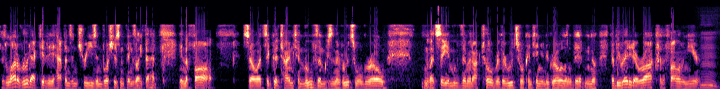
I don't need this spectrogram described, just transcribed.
there's a lot of root activity that happens in trees and bushes and things like that in the fall. So it's a good time to move them because the roots will grow. Let's say you move them in October, the roots will continue to grow a little bit and they'll, they'll be ready to rock for the following year. Mm.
